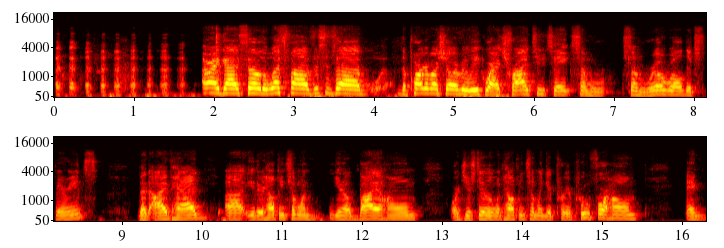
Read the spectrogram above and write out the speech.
All right, guys. So the Wes Files. This is uh, the part of our show every week where I try to take some some real world experience that I've had, uh, either helping someone you know buy a home or just dealing with helping someone get pre-approved for a home, and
